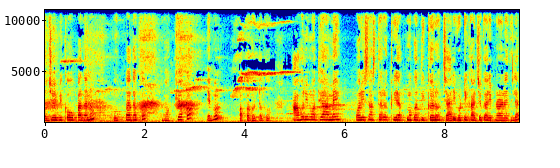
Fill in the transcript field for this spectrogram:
ଅଜୈବିକ ଉପାଦାନ ଉତ୍ପାଦକ ଭକ୍ଷକ ଏବଂ ଅପଘଟକ। ଆହୁରି ମଧ୍ୟ ଆମେ ପରିସଂସ୍ଥାର କ୍ରିୟାତ୍ମକ ଦିଗର ଚାରି ଗୋଟି କାର୍ଯ୍ୟକାରୀ ପ୍ରଣାଳୀ ଥିଲା।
